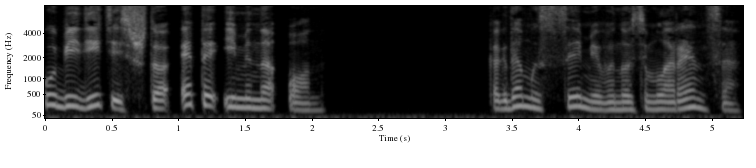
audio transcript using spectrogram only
убедитесь, что это именно он. Когда мы с Сэмми выносим Лоренца,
